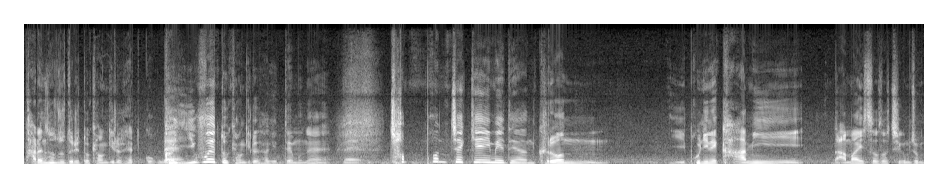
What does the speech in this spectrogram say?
다른 선수들이 또 경기를 했고 네. 그 이후에 또 경기를 하기 때문에 네. 첫 번째 게임에 대한 그런 이 본인의 감이 남아 있어서 지금 좀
